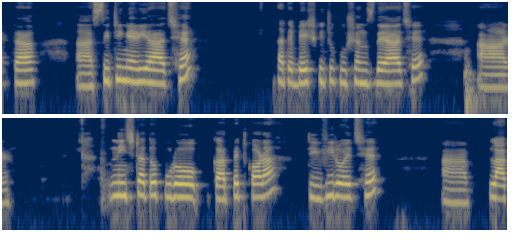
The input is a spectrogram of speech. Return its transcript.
একটা সিটিং এরিয়া আছে। তাতে বেশ কিছু কুশনস দেয়া আছে। আর নিচটা তো পুরো কার্পেট করা টিভি রয়েছে প্লাগ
